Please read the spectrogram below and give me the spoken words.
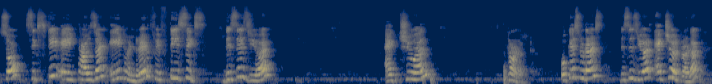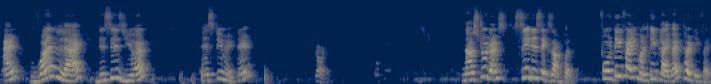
So 68,856. This is your actual product. Okay students, this is your actual product and 1 lakh this is your estimated product. Okay. Now students see this example. 45 multiplied by 35.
